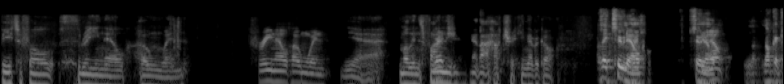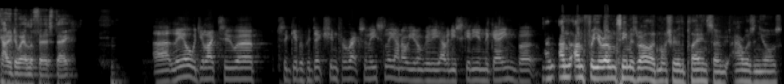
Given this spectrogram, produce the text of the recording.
beautiful three 0 home win. 3 0 home win. Yeah, Mullin's finally Rich? get that hat trick he never got. I'll say 2 0. 2 2 0. Not get carried away on the first day. Uh, Leo, would you like to uh, to give a prediction for Wrexham Eastleigh? I know you don't really have any skinny in the game, but And, and and for your own team as well. I'm not sure who they're playing, so ours and yours.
